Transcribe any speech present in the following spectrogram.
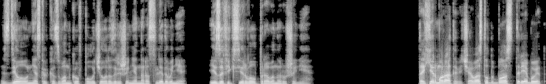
Сделал несколько звонков, получил разрешение на расследование и зафиксировал правонарушение. «Тахир Муратович, а вас тут босс требует»,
